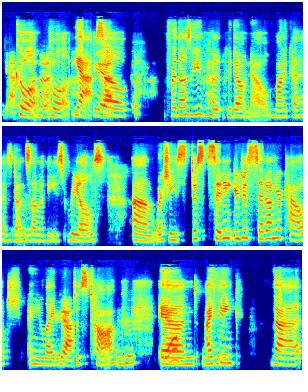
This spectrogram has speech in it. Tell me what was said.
Yeah. cool, cool. Yeah. Yeah. So for those of you who, who don't know, Monica has done Mhm. some of these reels um, where she's just sitting, you just sit on your couch and you like Yeah. just talk. Mhm. Yeah. And I think that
